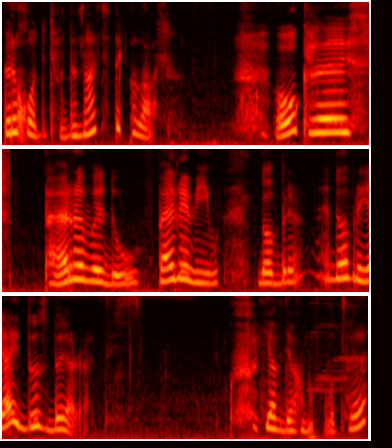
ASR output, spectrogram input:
переходить в 11 клас. Окей, переведу, перевів. Добре, добре, я йду збиратись. Я вдягну оце.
